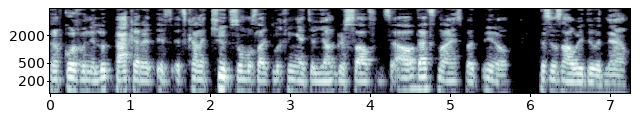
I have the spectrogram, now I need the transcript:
And of course, when you look back at it, it's, it's kind of cute. It's almost like looking at your younger self and say, "Oh, that's nice," but you know, this is how we do it now.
